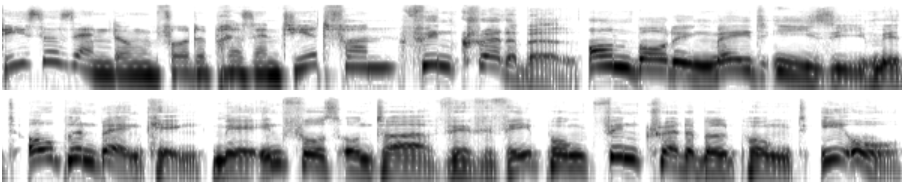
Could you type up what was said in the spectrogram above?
Diese Sendung wurde präsentiert von Fincredible. Onboarding made easy mit Open Banking. Mehr Infos unter www.fincredible.io.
